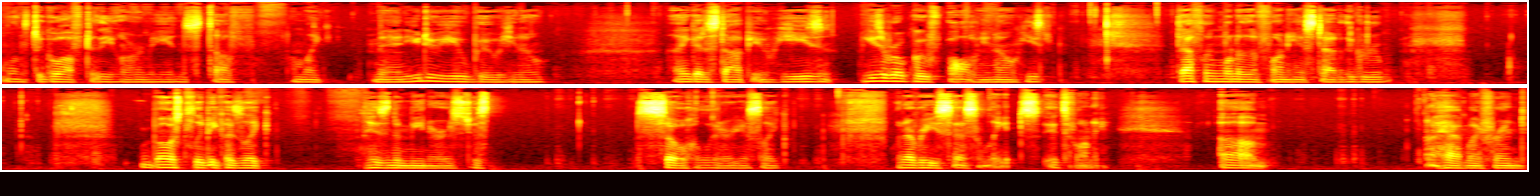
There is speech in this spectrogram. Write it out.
wants to go off to the army and stuff. I'm like, man, you do you, boo. You know, I ain't gonna stop you. He's he's a real goofball. You know, he's definitely one of the funniest out of the group. Mostly because like his demeanor is just so hilarious. Like whenever he says something, it's it's funny. Um, I have my friend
